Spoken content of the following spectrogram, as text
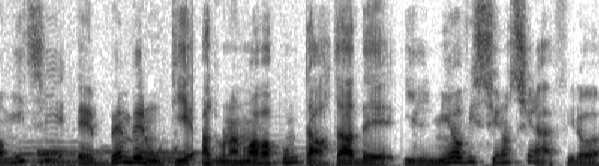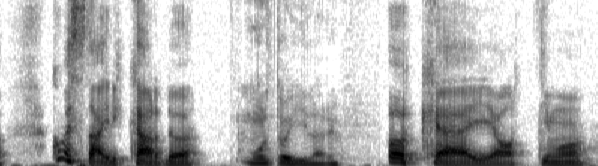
Amici e benvenuti ad una nuova puntata de Il mio vicino cinefilo. Come stai Riccardo? Molto ilare. Ok, ottimo.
